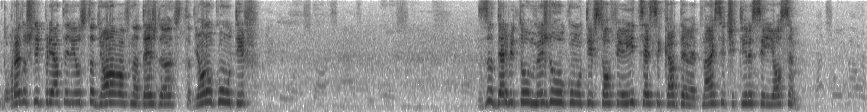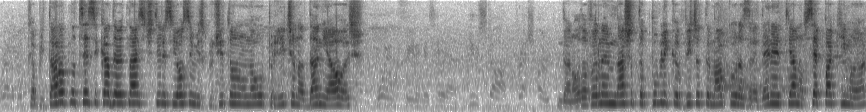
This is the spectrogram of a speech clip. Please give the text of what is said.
Добре дошли, приятели, от стадиона в Надежда, стадион Локомотив. За дербито между Локомотив София и ЦСК 1948. Капитанът на ЦСК 1948 изключително много прилича на Дани Алеш. Дано да върнем нашата публика, виждате малко разредение тя, но все пак има,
